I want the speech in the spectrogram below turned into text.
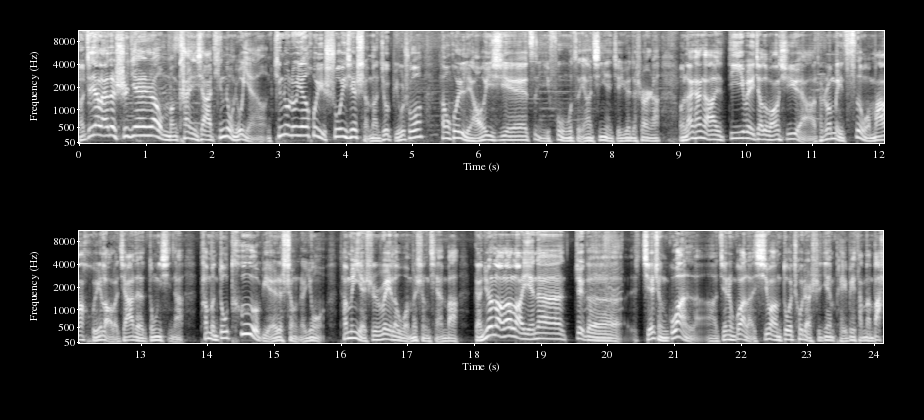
啊，接下来的时间，让我们看一下听众留言啊。听众留言会说一些什么？就比如说，他们会聊一些自己父母怎样勤俭节约的事儿呢？我们来看看啊。第一位叫做王希月啊，他说每次我妈回姥姥家的东西呢，他们都特别省着用，他们也是为了我们省钱吧？感觉姥姥姥爷呢，这个节省惯了啊，节省惯了，希望多抽点时间陪陪他们吧。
